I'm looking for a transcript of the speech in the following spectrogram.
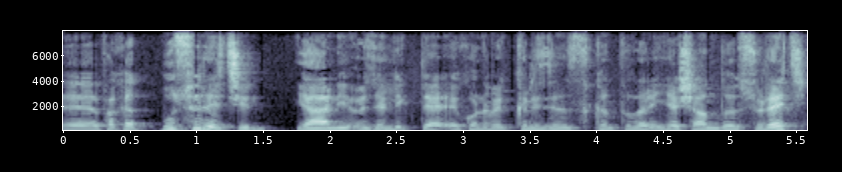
E, fakat bu sürecin yani özellikle ekonomik krizin, sıkıntıların yaşandığı süreç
